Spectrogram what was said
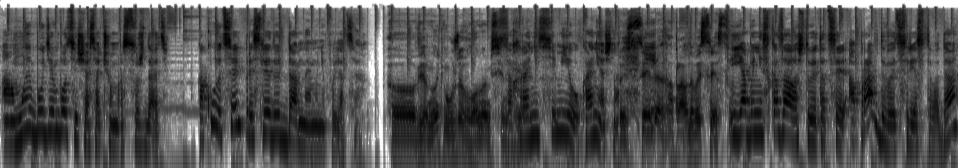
А мы будем вот сейчас о чем рассуждать. Какую цель преследует данная манипуляция? Э, вернуть мужа в лоно семьи. Сохранить семью, конечно. То есть цель И- оправдывает средства. И я бы не сказала, что эта цель оправдывает средства, да,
